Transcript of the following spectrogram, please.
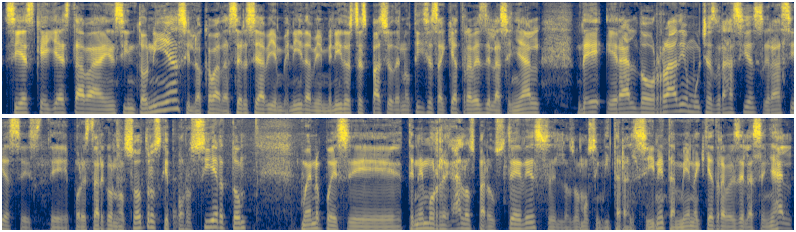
Si es que ya estaba en sintonía, si lo acaba de hacer, sea bienvenida, bienvenido a este espacio de noticias aquí a través de la señal de Heraldo Radio. Muchas gracias, gracias este, por estar con nosotros. Que por cierto, bueno, pues eh, tenemos regalos para ustedes. eh, Los vamos a invitar al cine también aquí a través de la señal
